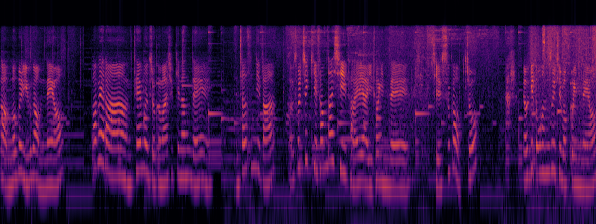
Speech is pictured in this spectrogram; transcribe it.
안 먹을 이유가 없네요. 파베랑 템은 조금 아쉽긴 한데 괜찮습니다. 어, 솔직히 3다시 다해야 이성인데 질 수가 없죠? 여기도 황수지 먹고 있네요.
